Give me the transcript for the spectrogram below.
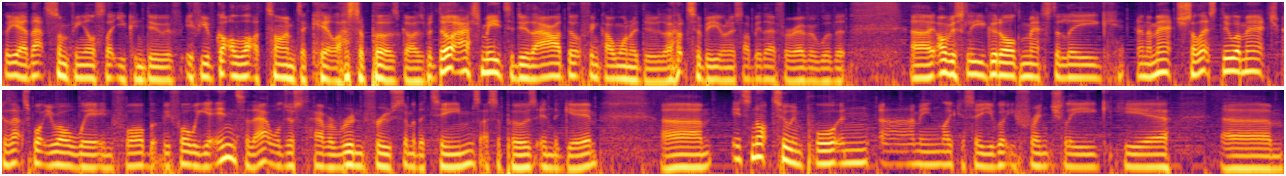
But yeah, that's something else that you can do if, if you've got a lot of time to kill, I suppose, guys. But don't ask me to do that. I don't think I want to do that, to be honest. I'll be there forever with it. Uh, obviously, good old Master League and a match. So let's do a match because that's what you're all waiting for. But before we get into that, we'll just have a run through some of the teams, I suppose, in the game. Um, it's not too important. Uh, I mean, like I say, you've got your French league here. Um,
